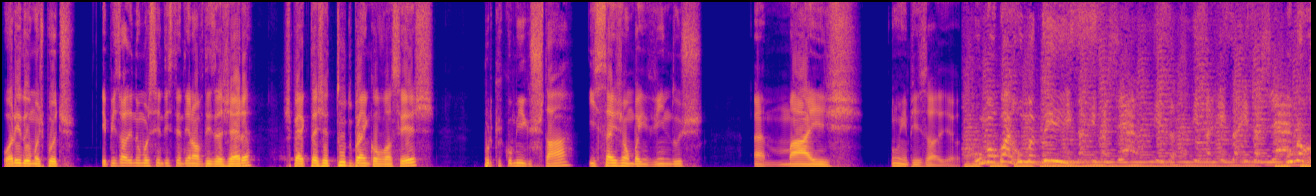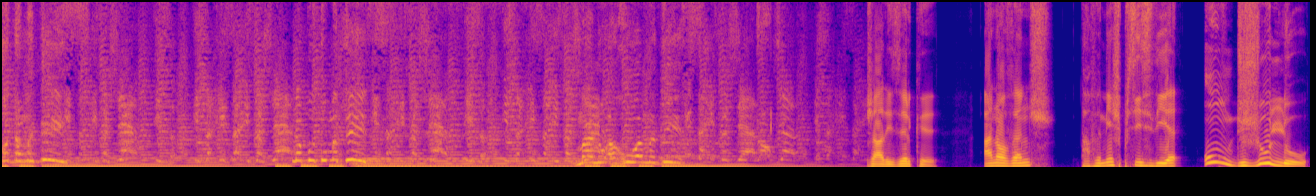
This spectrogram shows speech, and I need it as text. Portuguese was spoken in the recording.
E do meus putos. Episódio número 179 de Exagera. Espero que esteja tudo bem com vocês. Porque comigo está. E sejam bem-vindos a mais um episódio. O meu bairro me diz, isso, isso, exagero. o meu cota me diz, isso, isso, exagero. meu puto me diz, Isso, exagero, isso, isso, isso, exagero. mano, a rua me diz. Isso, isso, Já a dizer que há 9 anos estava neste preciso dia 1 de julho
